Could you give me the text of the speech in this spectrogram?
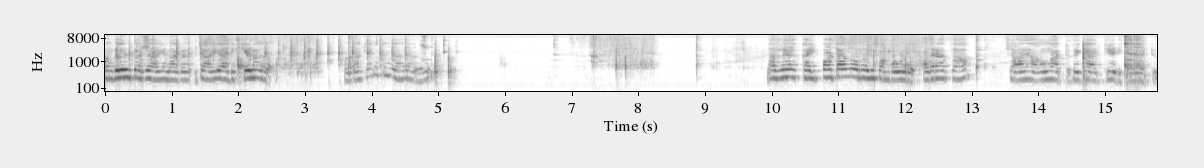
മംഗളും കേട്ടോ ചായ ഉണ്ടാക്കണം ചായ അടിക്കണത്. ഉണ്ടാക്കിയതൊക്കെ ഞാനാണ്. നല്ല കൈപ്പാട്ടാന്ന് പറഞ്ഞൊരു സംഭവമുണ്ട്. അതിനകത്ത് ആ ചായ അങ്ങ് അറ്റത്തേക്ക് ആറ്റി അടിക്കാൻ പറ്റൂ.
